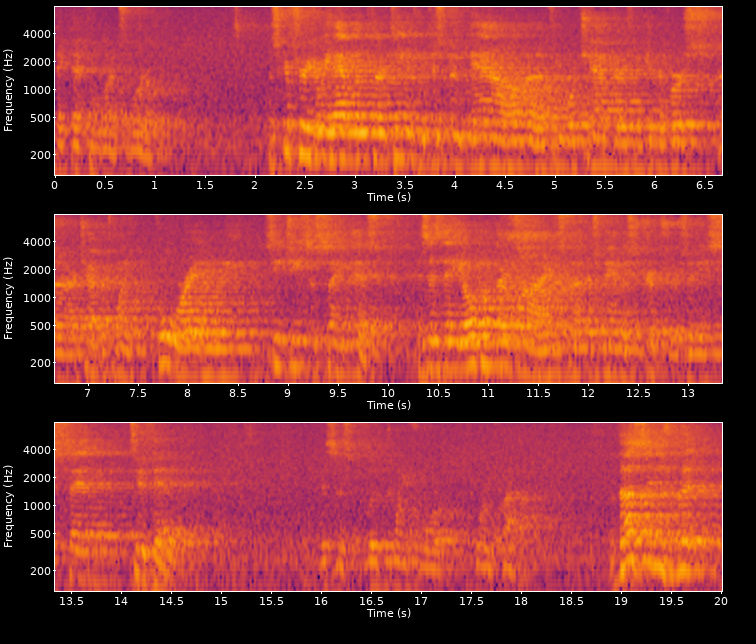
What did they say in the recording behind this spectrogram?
take that for what it's worth. The scripture reader we have Luke 13, if we just move down uh, a few more chapters, we get to verse uh, chapter 24, and we see Jesus saying this. It says, Then he opened their minds to understand the scriptures, and he said to them, This is Luke 24, 45. Thus it is written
